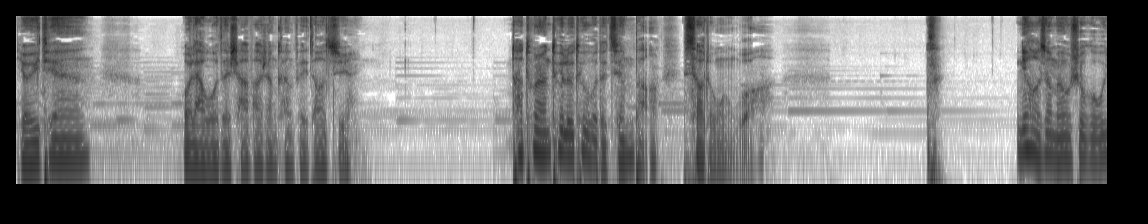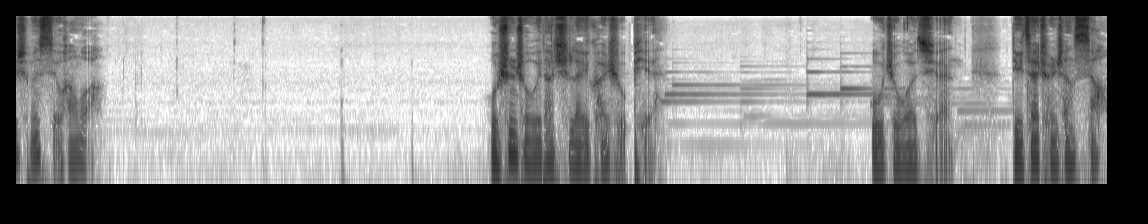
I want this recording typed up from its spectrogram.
有一天，我俩窝在沙发上看肥皂剧，他突然推了推我的肩膀，笑着问我：“ 你好像没有说过为什么喜欢我。”我顺手为他吃了一块薯片，捂住握拳，抵在唇上笑。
